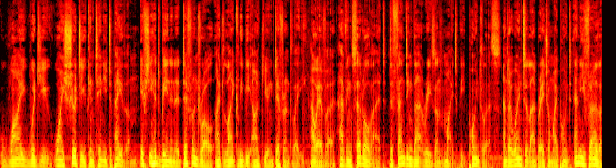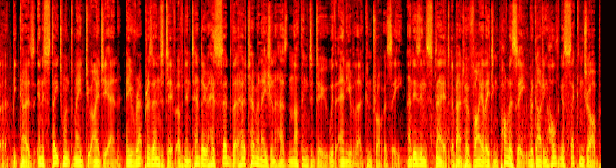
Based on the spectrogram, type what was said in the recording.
why would you, why should you continue to pay them? If she had been in a different role, I'd likely be arguing differently. However, having said all that, defending that reason might be pointless, and I won't elaborate on my point any further because in a statement made to IGN, a representative of Nintendo has said that her termination has nothing to do with any of that controversy, and is instead about her violating policy regarding holding a second job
